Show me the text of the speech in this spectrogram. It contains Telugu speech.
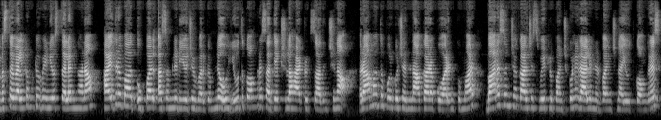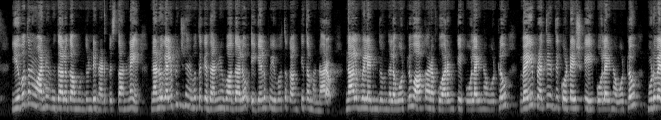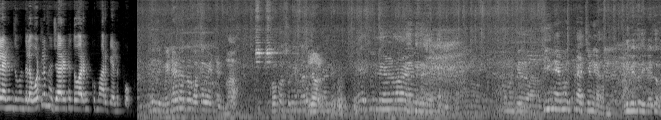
నమస్తే welcome to V news Telangana. Hyderabad Uppal assembly నియోజకవర్గంలో యూత్ కాంగ్రెస్ అధ్యక్షుల హ్యాట్రిక్ సాధించిన రామాంతపూర్కు చెందిన ఆకారపు అరుణ్ కుమార్ బాణసంచ కాల్చి స్వీట్లు పంచుకుని ర్యాలీ నిర్వహించిన యూత్ కాంగ్రెస్ యువతను అన్ని విధాలుగా ముందుండి నడిపిస్తానని నన్ను గెలిపించిన యువతకి ధన్యవాదాలు ఈ గెలుపు యువతకు అంకితం అన్నారు నాలుగు వేల ఎనిమిది వందల ఓట్లు ఆకారపు అరుణ్కి పోలైన ఓట్లు వెయ్యి ప్రత్యర్థి కోటేష్కి పోలైన ఓట్లు మూడు వేల ఎనిమిది వందల ఓట్ల మెజారిటీతో అరుణ్ కుమార్ గెలుపు. కోకో గారు దీని ఏమో ఇప్పుడు వచ్చింది కదా. నీ పెడతా నీ పెడతా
